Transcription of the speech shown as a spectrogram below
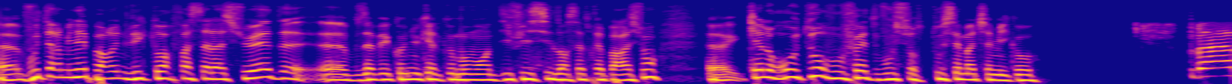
Euh, vous terminez par une victoire face à la Suède. Euh, vous avez connu quelques moments difficiles dans cette préparation. Quel retour vous faites, vous, sur tous ces matchs amicaux? Bah,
